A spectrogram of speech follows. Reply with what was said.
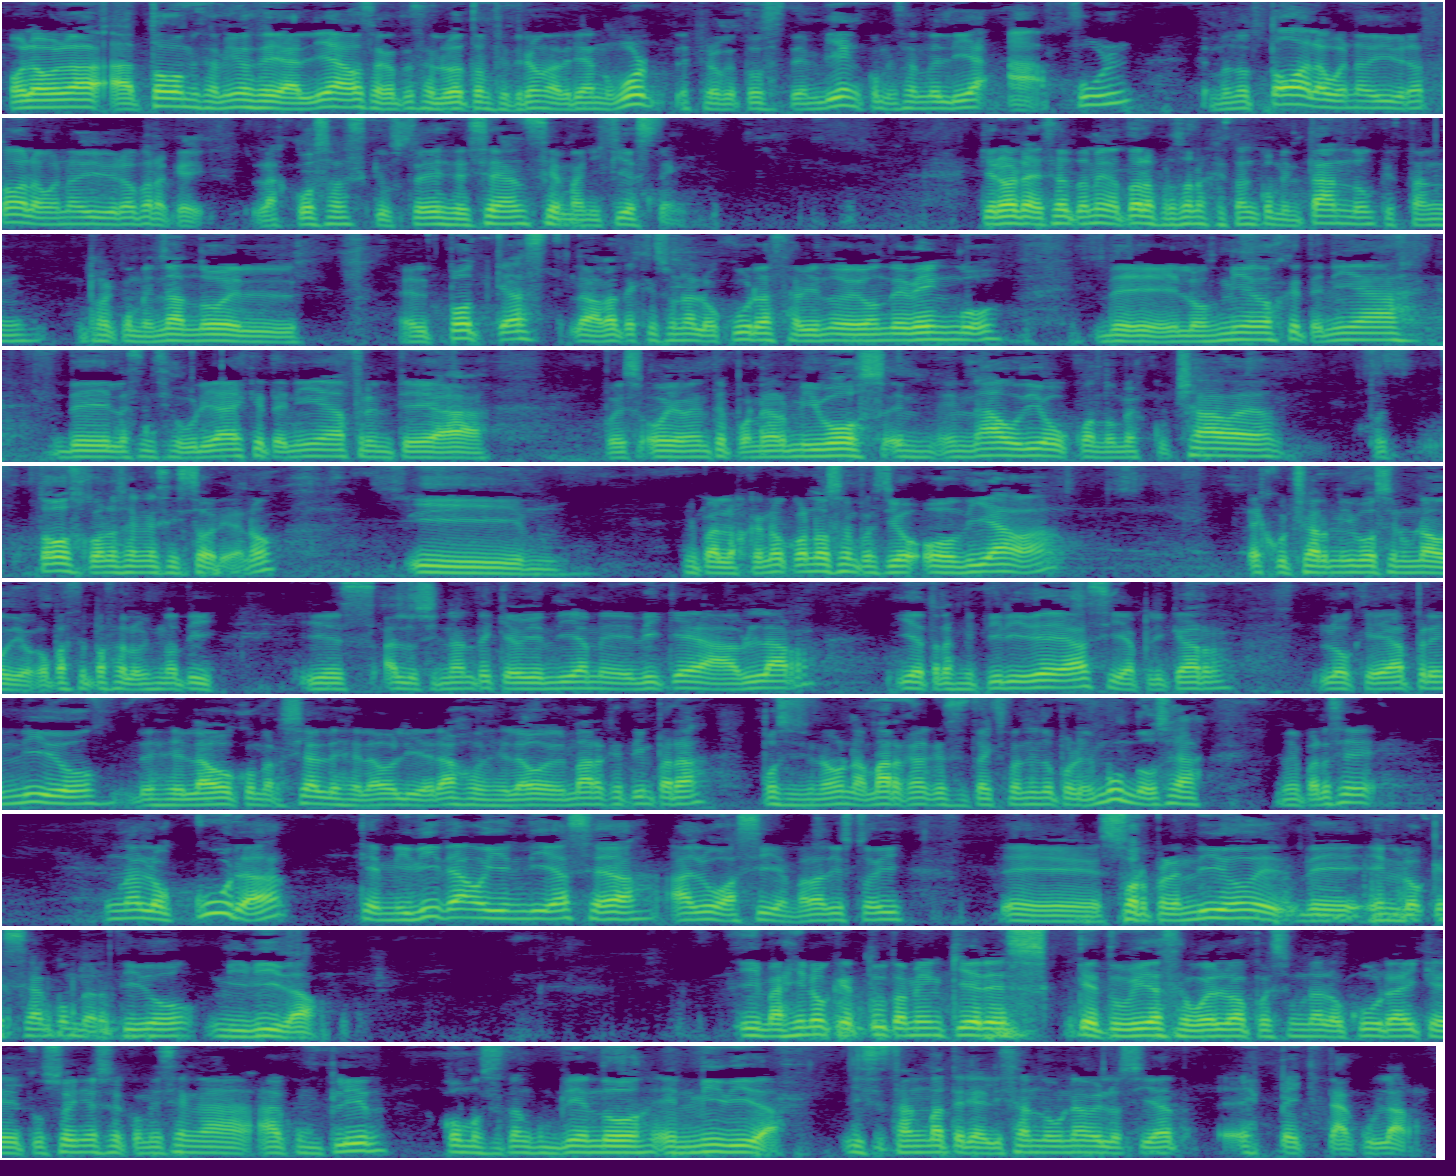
Hola, hola a todos mis amigos de Aliados. Acá te saluda tu anfitrión Adrián Ward. Espero que todos estén bien, comenzando el día a full. Te mando toda la buena vibra, toda la buena vibra para que las cosas que ustedes desean se manifiesten. Quiero agradecer también a todas las personas que están comentando, que están recomendando el, el podcast. La verdad es que es una locura sabiendo de dónde vengo, de los miedos que tenía, de las inseguridades que tenía frente a, pues obviamente poner mi voz en, en audio cuando me escuchaba. Pues todos conocen esa historia, ¿no? Y, para los que no conocen, pues yo odiaba escuchar mi voz en un audio, capaz te pasa lo mismo a ti. Y es alucinante que hoy en día me dedique a hablar y a transmitir ideas y aplicar lo que he aprendido desde el lado comercial, desde el lado liderazgo, desde el lado del marketing para posicionar una marca que se está expandiendo por el mundo. O sea, me parece una locura que mi vida hoy en día sea algo así. En verdad yo estoy eh, sorprendido de, de, en lo que se ha convertido mi vida. Imagino que tú también quieres que tu vida se vuelva pues una locura y que tus sueños se comiencen a, a cumplir como se están cumpliendo en mi vida y se están materializando a una velocidad espectacular.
